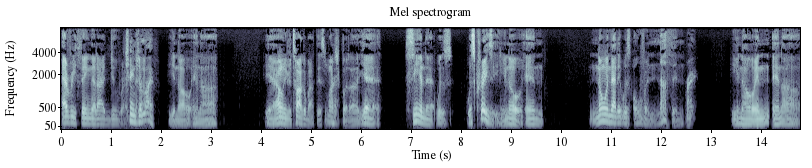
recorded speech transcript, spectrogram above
everything that I do right Change your life. You know, and uh, yeah, I don't even talk about this much, Right. but uh, yeah, seeing that was was crazy. You know, and knowing that it was over nothing Right. you know, and and uh,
